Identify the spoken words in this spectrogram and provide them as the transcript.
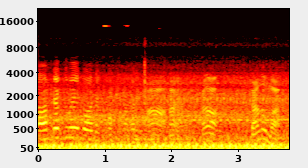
О, 300メこ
